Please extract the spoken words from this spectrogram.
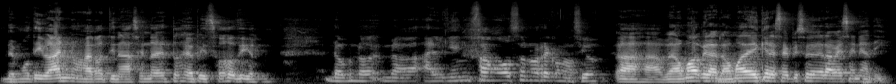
de motivarnos a continuar haciendo estos episodios. No, no, no, alguien famoso nos reconoció. Ajá, vamos a, mira, vamos a dedicar ese episodio de la BCN a ti.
